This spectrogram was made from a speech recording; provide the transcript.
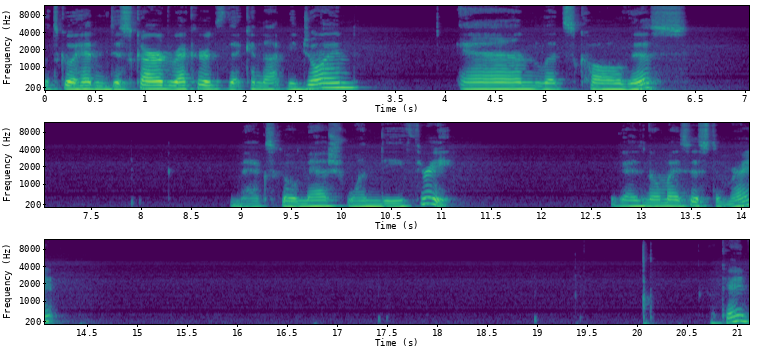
Let's go ahead and discard records that cannot be joined. And let's call this Mexico Mesh 1D3. You guys know my system, right? Okay.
